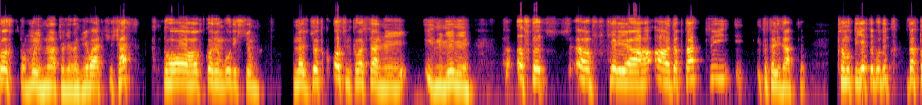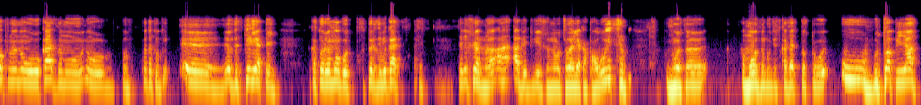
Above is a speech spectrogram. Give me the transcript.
то, что мы начали развивать сейчас, то в скором будущем нас ждет очень колоссальные изменения в, той- в сфере а- адаптации и социализации. Потому что если будет доступно ну, каждому ну, вот этот э, экзоскелеты, которые могут передвигать совершенно обездвиженного человека по улицам, ну, это можно будет сказать, то, что у- утопия,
